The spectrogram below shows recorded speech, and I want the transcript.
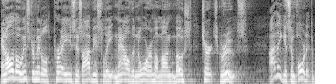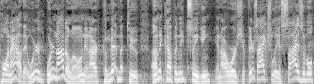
And although instrumental praise is obviously now the norm among most church groups, I think it's important to point out that we're, we're not alone in our commitment to unaccompanied singing in our worship. There's actually a sizable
